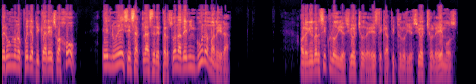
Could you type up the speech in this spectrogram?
Pero uno no puede aplicar eso a Job. Él no es esa clase de persona de ninguna manera. Ahora en el versículo 18 de este capítulo 18 leemos,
